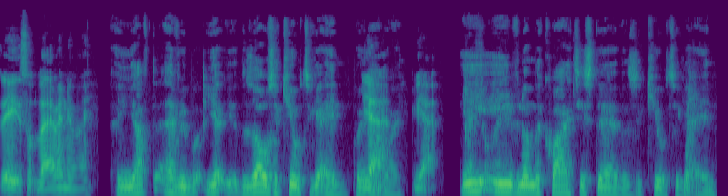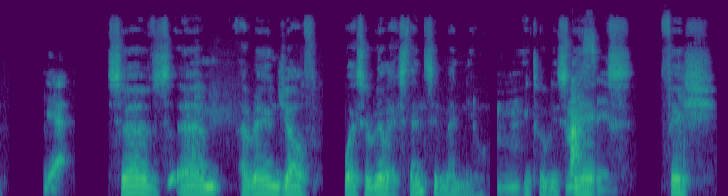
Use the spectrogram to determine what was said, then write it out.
it's up there anyway. And you have to everybody. Yeah, there's always a queue to get in. Put it yeah, that way. yeah, E- even on the quietest day, there's a queue to get in. yeah. Serves um, a range of well, it's a really extensive menu, Mm. including Massive. steaks, fish,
